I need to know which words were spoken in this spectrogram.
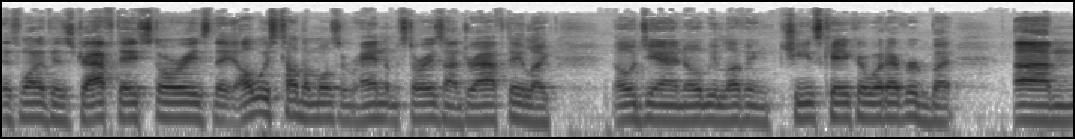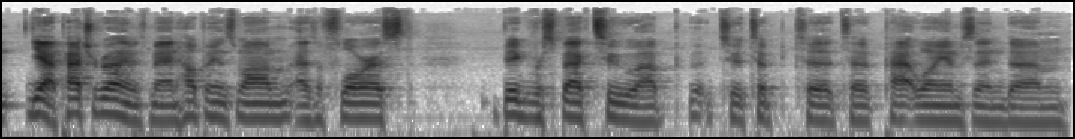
as one of his draft day stories. They always tell the most random stories on draft day, like OG Anunoby loving cheesecake or whatever. But um, yeah, Patrick Williams, man, helping his mom as a florist. Big respect to uh, to, to, to to Pat Williams and um,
